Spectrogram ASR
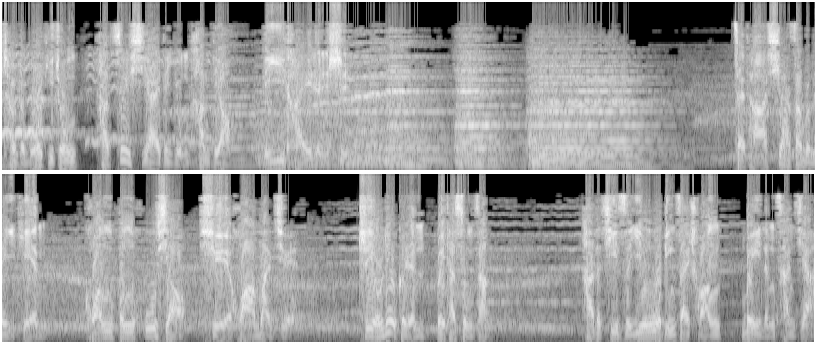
唱着《魔笛》中他最喜爱的咏叹调，离开人世。在他下葬的那一天，狂风呼啸，雪花漫卷。只有六个人为他送葬，他的妻子因卧病在床未能参加。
